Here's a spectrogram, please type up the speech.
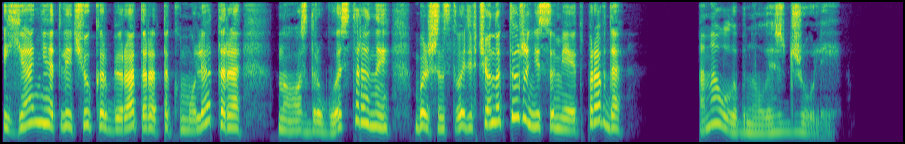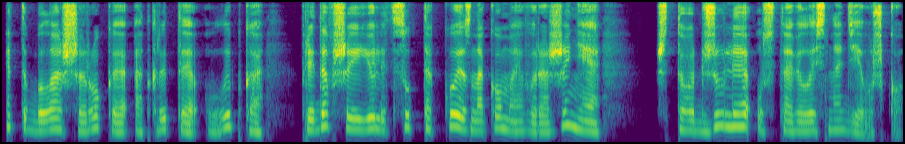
Я не отличу карбюратор от аккумулятора, но, с другой стороны, большинство девчонок тоже не сумеют, правда?» Она улыбнулась Джулии. Это была широкая открытая улыбка, придавшая ее лицу такое знакомое выражение, что Джулия уставилась на девушку.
